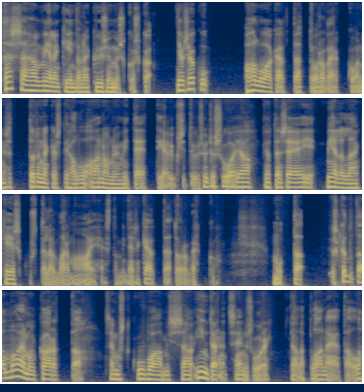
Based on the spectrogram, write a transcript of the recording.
Tässähän on mielenkiintoinen kysymys, koska jos joku haluaa käyttää Tor-verkkoa, niin se todennäköisesti haluaa anonymiteettia ja yksityisyyden suojaa, joten se ei mielellään keskustele varmaan aiheesta, miten se käyttää Tor-verkkoa. Mutta jos katsotaan maailman karttaa, semmoista kuvaa, missä on internetsensuuri tällä planeetalla,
